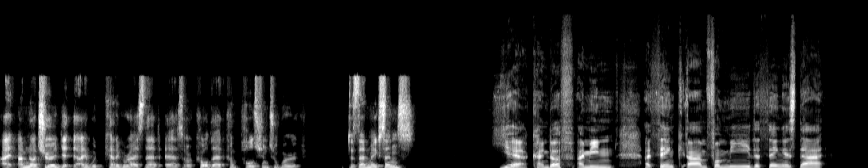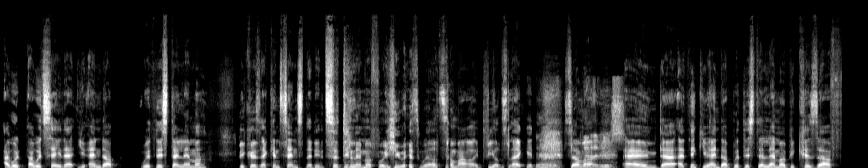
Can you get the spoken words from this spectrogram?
I, I'm not sure that I would categorize that as or call that compulsion to work. Does that make sense? Yeah, kind of. I mean, I think um, for me the thing is that I would I would say that you end up with this dilemma because I can sense that it's a dilemma for you as well. Somehow it feels like it. Yeah, somehow, yeah, it is. and uh, I think you end up with this dilemma because of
